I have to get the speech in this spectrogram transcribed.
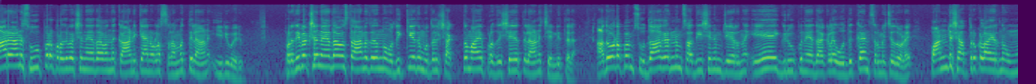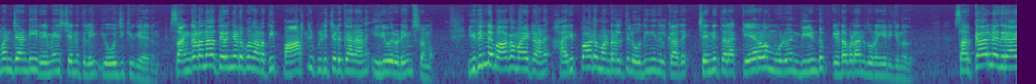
ആരാണ് സൂപ്പർ പ്രതിപക്ഷ നേതാവെന്ന് കാണിക്കാനുള്ള ശ്രമത്തിലാണ് ഇരുവരും. പ്രതിപക്ഷ നേതാവ് സ്ഥാനത്ത് നിന്ന് ഒതുക്കിയത് മുതൽ ശക്തമായ പ്രതിഷേധത്തിലാണ് ചെന്നിത്തല. അതോടൊപ്പം സുധാകരനും സതീശനും ചേർന്ന് എ ഐ ഗ്രൂപ്പ് നേതാക്കളെ ഒതുക്കാൻ ശ്രമിച്ചതോടെ പണ്ട് ശത്രുക്കളായിരുന്ന ഉമ്മൻചാണ്ടി രമേശ് ചെന്നിത്തലയും യോജിക്കുകയായിരുന്നു. സംഘടനാ തിരഞ്ഞെടുപ്പ് നടത്തി പാർട്ടി പിടിച്ചെടുക്കാനാണ് ഇരുവരുടെയും ശ്രമം. ഇതിന്റെ ഭാഗമായിട്ടാണ് ഹരിപ്പാട് മണ്ഡലത്തിൽ ഒതുങ്ങി നിൽക്കാതെ ചെന്നിത്തല കേരളം മുഴുവൻ വീണ്ടും ഇടപെടാൻ തുടങ്ങിയിരിക്കുന്നത്. സർക്കാരിനെതിരായ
